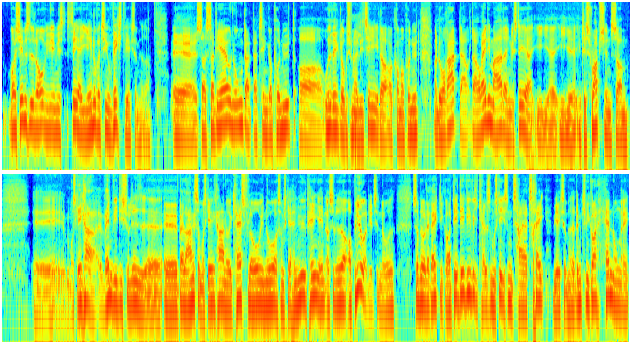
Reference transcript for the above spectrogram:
vores hjemmeside lover, vi investerer i innovative vækstvirksomheder. Øh, så, så det er jo nogen, der, der tænker på nyt og udvikler optionaliteter og kommer på nyt. Men du har ret, der, der er jo rigtig meget, der investerer i, øh, i, øh, i disruption, som øh, måske ikke har vanvittigt solid øh, øh, balance, måske ikke har noget cashflow endnu, og som skal have nye penge ind osv., og, og bliver det til noget, så bliver det rigtig godt. Det er det, vi vil kalde måske sådan tier 3 virksomheder. Dem kan vi godt have nogle af.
